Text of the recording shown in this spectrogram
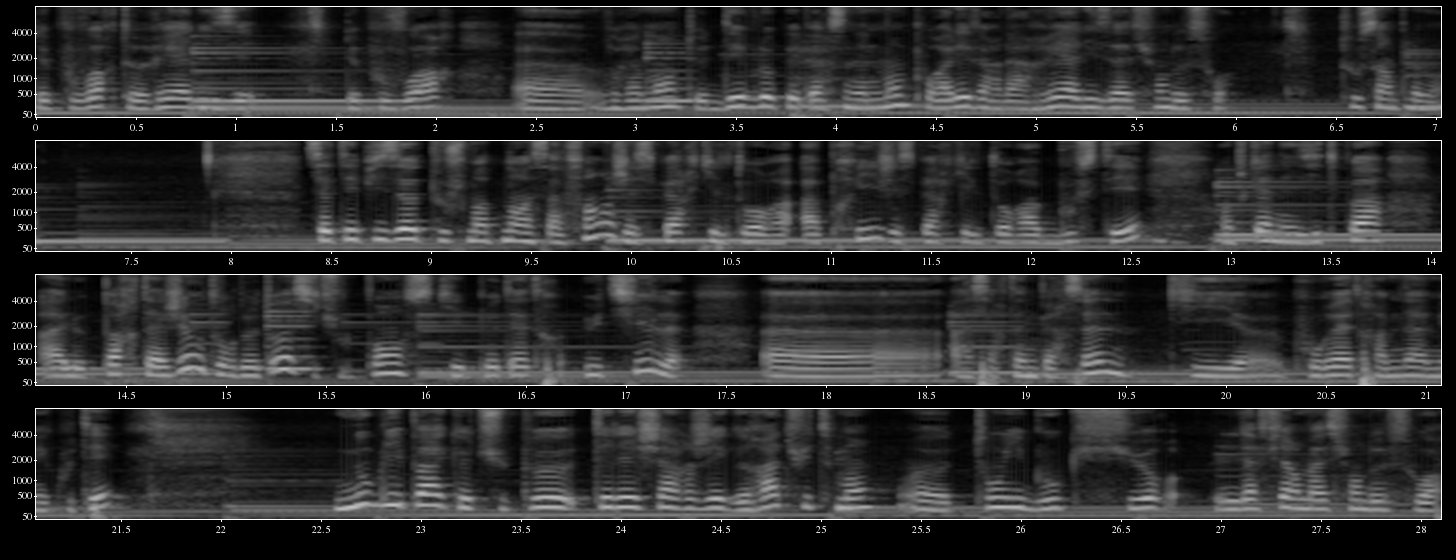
de pouvoir te réaliser, de pouvoir euh, vraiment te développer personnellement pour aller vers la réalisation de soi, tout simplement. Cet épisode touche maintenant à sa fin. J'espère qu'il t'aura appris, j'espère qu'il t'aura boosté. En tout cas, n'hésite pas à le partager autour de toi si tu le penses qu'il peut être utile euh, à certaines personnes qui euh, pourraient être amenées à m'écouter. N'oublie pas que tu peux télécharger gratuitement euh, ton e-book sur l'affirmation de soi,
